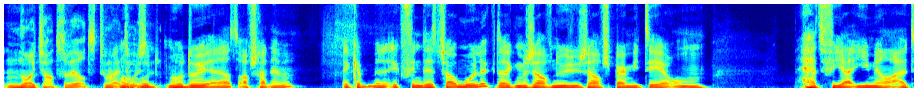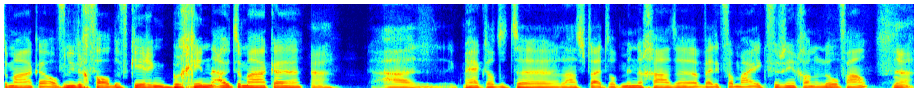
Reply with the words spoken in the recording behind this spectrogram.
nooit had gewild. Toen, wij- toen Hoe, we- hoe, hoe doe je dat, afscheid nemen? Ik, heb, ik vind dit zo moeilijk dat ik mezelf nu zelfs permitteer om het via e-mail uit te maken. Of in ieder geval de verkering begin uit te maken. ja, Ja, ik merk dat het eh, de laatste tijd wat minder gaat. eh, weet ik veel, maar ik verzin gewoon een lulverhaal. ja,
